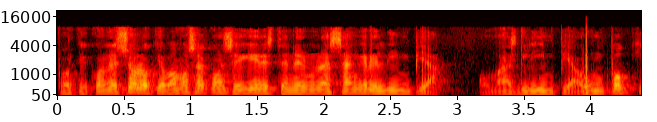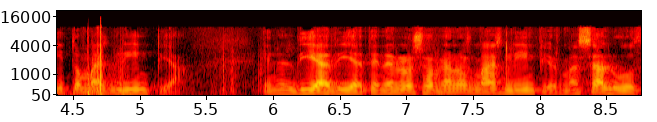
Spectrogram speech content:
porque con eso lo que vamos a conseguir es tener una sangre limpia, o más limpia, o un poquito más limpia en el día a día, tener los órganos más limpios, más salud,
